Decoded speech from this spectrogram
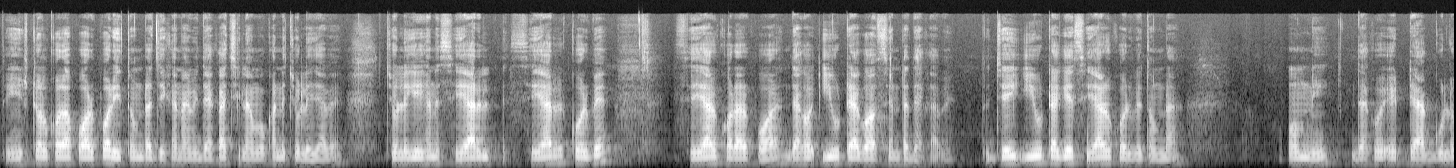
তো ইনস্টল করার পর পরই তোমরা যেখানে আমি দেখাচ্ছিলাম ওখানে চলে যাবে। চলে গিয়ে এখানে শেয়ার শেয়ার করবে। শেয়ার করার পর দেখো ইউ ট্যাগ অপশানটা দেখাবে। তো যেই ইউ ট্যাগে শেয়ার করবে তোমরা, অমনি দেখো এর ট্যাগগুলো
